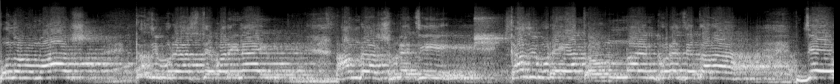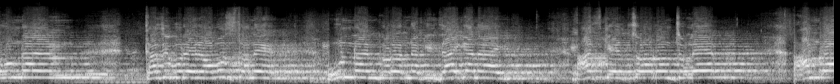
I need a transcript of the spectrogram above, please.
পনেরো মাস গাজীপুরে আসতে পারি নাই। আমরা শুনেছি গাজীপুরে এত উন্নয়ন করেছে তারা, যে উন্নয়ন গাজীপুরের অবস্থানে উন্নয়ন করার নাকি জায়গা নাই। আজকে চর অঞ্চলে আমরা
